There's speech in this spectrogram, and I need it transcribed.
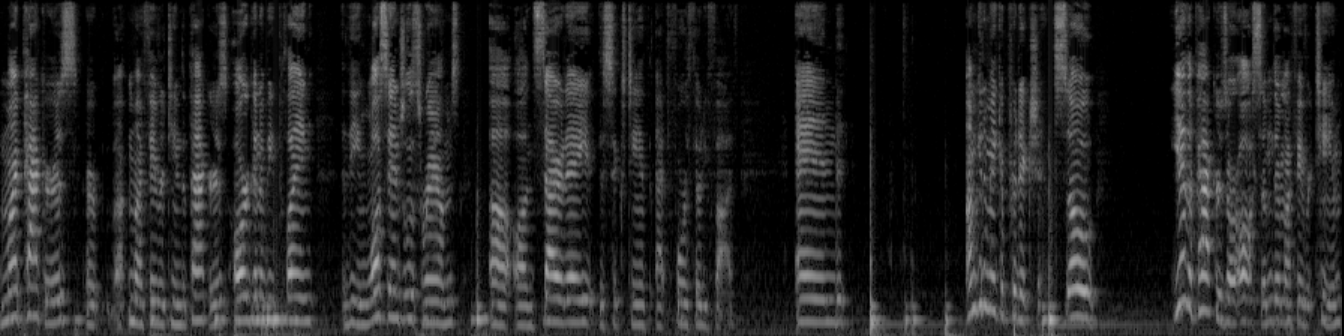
my packers or uh, my favorite team the packers are going to be playing the Los Angeles Rams uh, on Saturday the 16th at 4:35, and I'm gonna make a prediction. So, yeah, the Packers are awesome; they're my favorite team,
